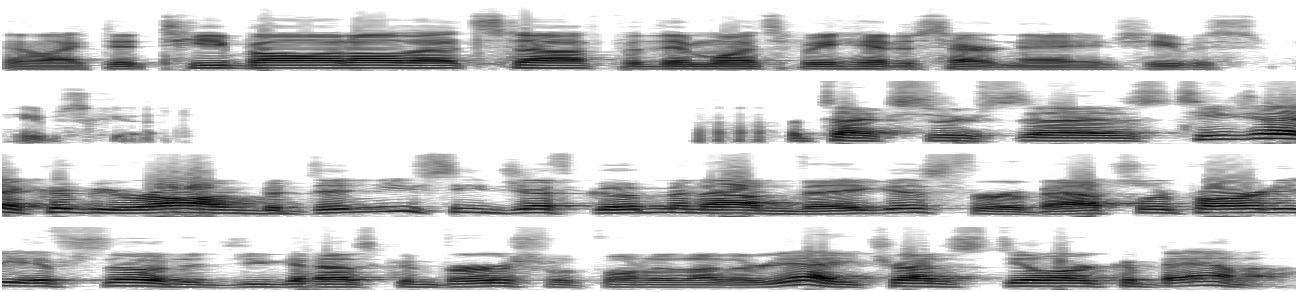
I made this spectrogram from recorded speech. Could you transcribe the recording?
and like did t-ball and all that stuff. But then once we hit a certain age, he was he was good. The texter says, TJ, I could be wrong, but didn't you see Jeff Goodman out in Vegas for a bachelor party? If so, did you guys converse with one another? Yeah, he tried to steal our cabana.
